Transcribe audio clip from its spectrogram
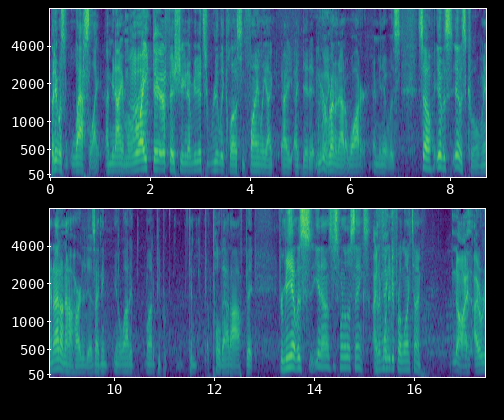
But it was last light. I mean, I am Ah, right there fishing. I mean, it's really close, and finally, I, I, I did it. We were running out of water. I mean, it was so it was it was cool, man. I don't know how hard it is. I think you know a lot of a lot of people can pull that off, but for me, it was you know it's just one of those things I that I wanted to do for a long time. No, I, I,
